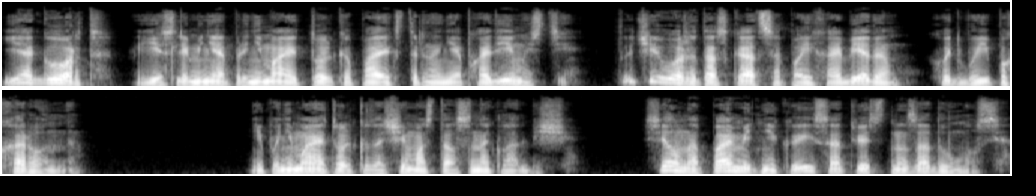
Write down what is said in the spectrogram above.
Я горд, если меня принимают только по экстренной необходимости, то чего же таскаться по их обедам, хоть бы и похоронным. Не понимая только, зачем остался на кладбище. Сел на памятник и, соответственно, задумался.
